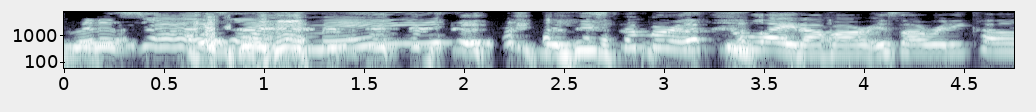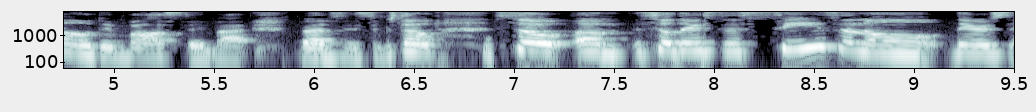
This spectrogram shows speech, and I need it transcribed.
Minnesota, like May. December is too late. I've already, it's already cold in Boston by, by December. So, so, um, so there's a seasonal. There's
